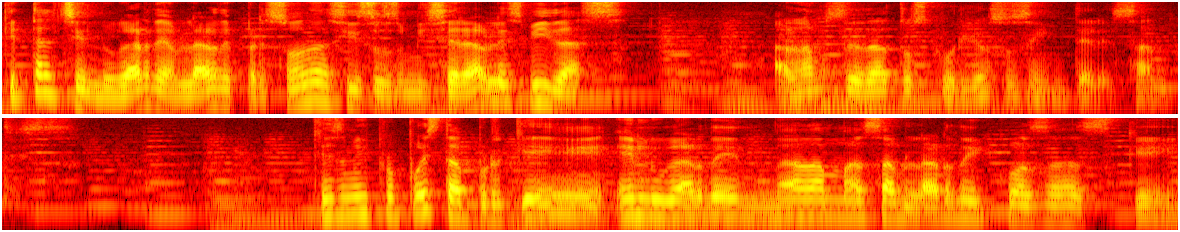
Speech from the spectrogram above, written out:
¿qué tal si en lugar de hablar de personas y sus miserables vidas, hablamos de datos curiosos e interesantes? ¿Qué es mi propuesta? Porque en lugar de nada más hablar de cosas que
